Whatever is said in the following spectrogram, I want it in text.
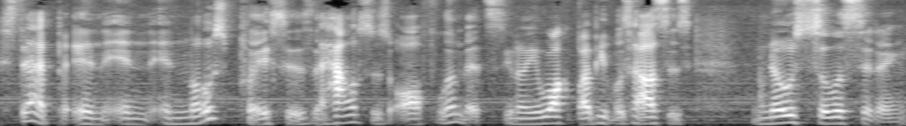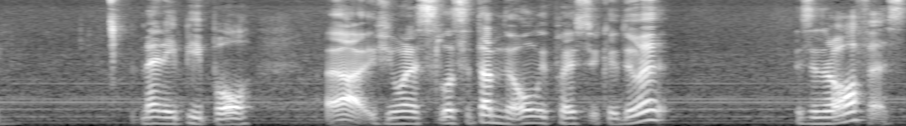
step. In in in most places, the house is off limits. You know, you walk by people's houses, no soliciting. Many people, uh, if you want to solicit them, the only place you could do it is in their office.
